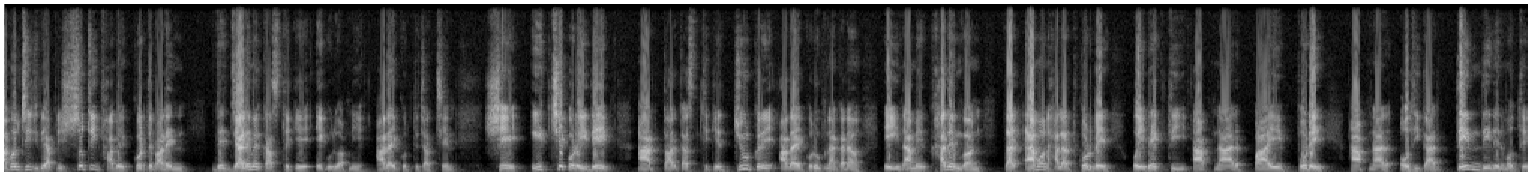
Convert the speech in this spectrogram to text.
আমলটি যদি আপনি সঠিকভাবে করতে পারেন যে জালেমের কাছ থেকে এগুলো আপনি আদায় করতে চাচ্ছেন, সে ইচ্ছে করেই দেখ আর তার কাছ থেকে জোর করে আদায় করুক না কেন, এই নামের খাদেমগণ তার এমন হালাত করবে, ওই ব্যক্তি আপনার পায়ে পড়ে, আপনার অধিকার তিন দিনের মধ্যে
